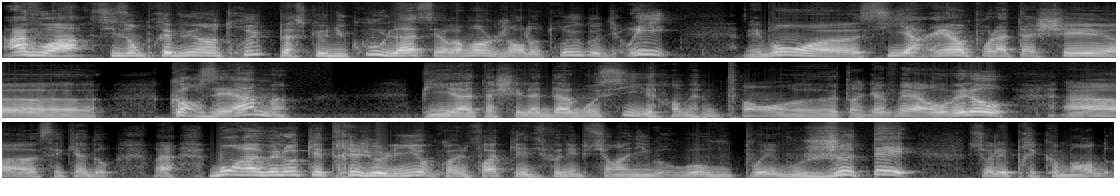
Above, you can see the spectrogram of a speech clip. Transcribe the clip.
À voir, s'ils ont prévu un truc, parce que du coup, là, c'est vraiment le genre de truc où tu oui, mais bon, euh, s'il n'y a rien pour l'attacher euh, corps et âme, Puis attacher la dame aussi, en même temps, tant qu'à faire, au vélo. Hein, c'est cadeau. Voilà. Bon, un vélo qui est très joli, encore une fois, qui est disponible sur Indiegogo. Vous pouvez vous jeter sur les précommandes.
